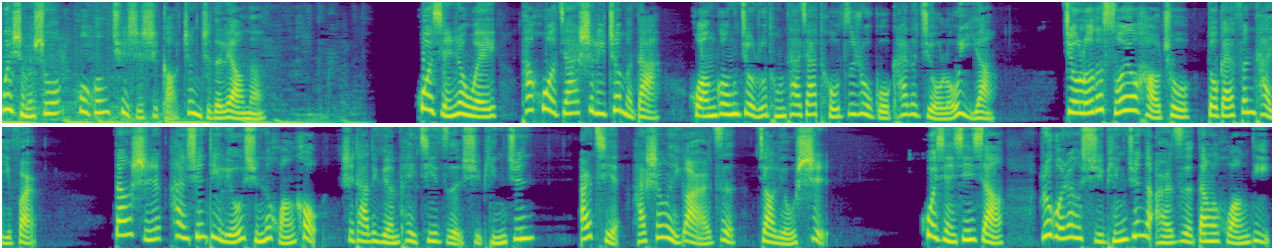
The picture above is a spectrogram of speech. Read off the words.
为什么说霍光确实是搞政治的料呢？霍显认为，他霍家势力这么大，皇宫就如同他家投资入股开的酒楼一样，酒楼的所有好处都该分他一份儿。当时汉宣帝刘询的皇后是他的原配妻子许平君，而且还生了一个儿子叫刘氏。霍显心想，如果让许平君的儿子当了皇帝，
